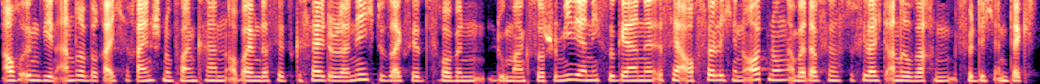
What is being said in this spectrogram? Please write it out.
auch irgendwie in andere Bereiche reinschnuppern kann, ob einem das jetzt gefällt oder nicht. Du sagst jetzt, Robin, du magst Social Media nicht so gerne, ist ja auch völlig in Ordnung, aber dafür hast du vielleicht andere Sachen für dich entdeckt,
